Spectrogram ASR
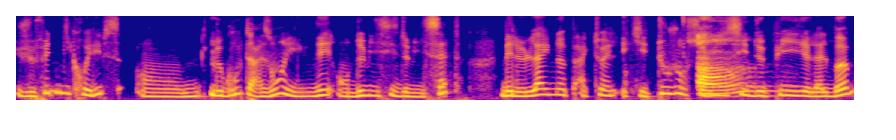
je fais une micro-ellipse. En... Le groupe, t'as raison, il est né en 2006-2007, mais le line-up actuel, et qui est toujours celui-ci Ah. depuis l'album,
